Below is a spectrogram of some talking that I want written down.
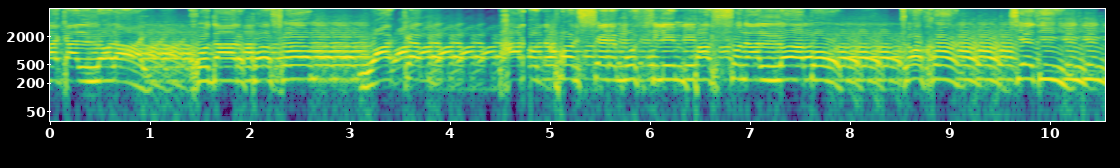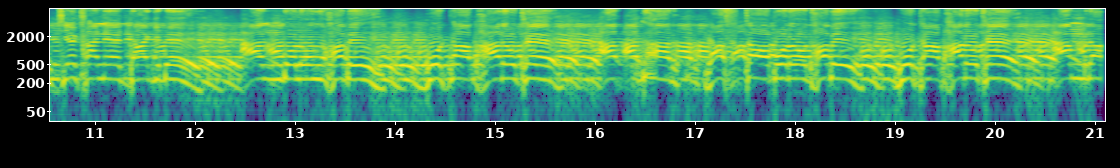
থাকার লড়াই। খোদার কসম, ওয়াকা ভারতবর্ষের মুসলিম পার্সোনাল ল বোর্ড যখন যেদিন যেখানে ডাকবে, আন্দোলন হবে, গোটা ভারতে আপনার রাস্তা গোটা ভারতে আমরা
